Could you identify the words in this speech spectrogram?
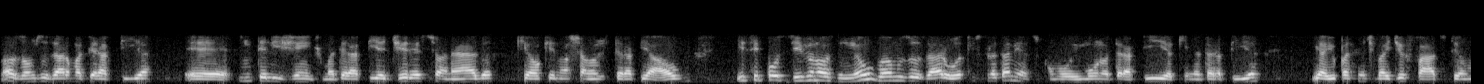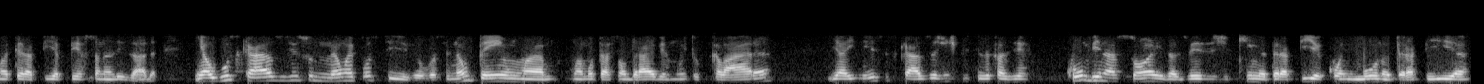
nós vamos usar uma terapia é, inteligente, uma terapia direcionada, que é o que nós chamamos de terapia-alvo. E, se possível, nós não vamos usar outros tratamentos, como imunoterapia, quimioterapia, e aí o paciente vai de fato ter uma terapia personalizada. Em alguns casos, isso não é possível. Você não tem uma, uma mutação driver muito clara, e aí, nesses casos, a gente precisa fazer combinações, às vezes, de quimioterapia com imunoterapia,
